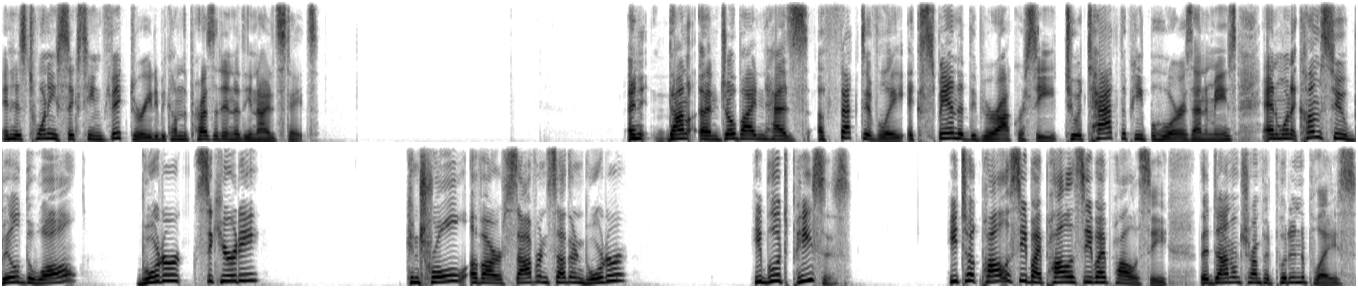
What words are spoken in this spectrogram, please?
in his 2016 victory to become the president of the United States. And, Donald, and Joe Biden has effectively expanded the bureaucracy to attack the people who are his enemies. And when it comes to build the wall, border security, control of our sovereign southern border, he blew it to pieces. He took policy by policy by policy that Donald Trump had put into place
